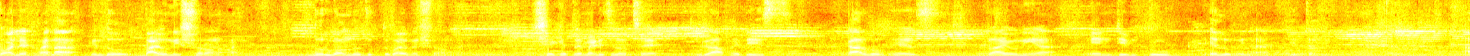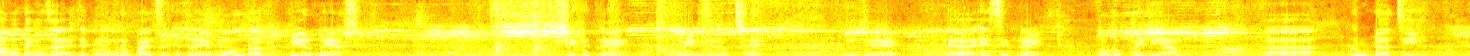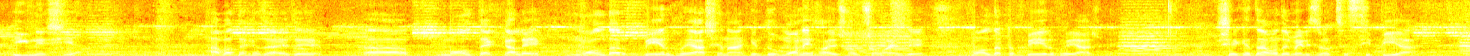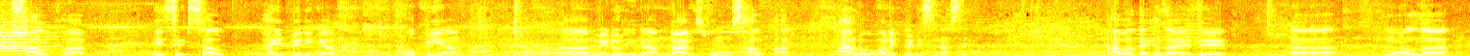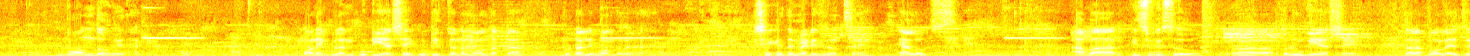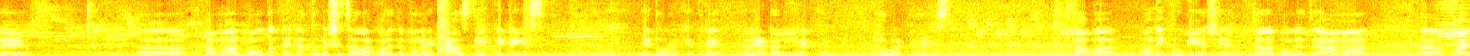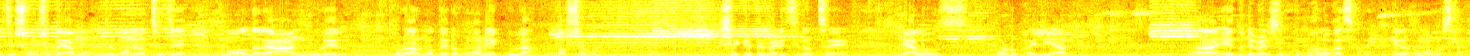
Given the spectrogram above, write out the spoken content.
টয়লেট হয় না, কিন্তু বায়ু নিঃসরণ হয়। দুর্গন্ধযুক্ত বায়ু নিঃসরণ হয়। সেক্ষেত্রে মেডিসিন হচ্ছে graphites, carbo veg bryonia antim crud alumina ইত্যাদি। আবার দেখা যায় যে কোনো কোনো পাইলসের ক্ষেত্রে মলদার বের হয়ে আসে। সেক্ষেত্রে মেডিসিন হচ্ছে যে অ্যাসিড নাইট পডোফাইলিয়াম রুটাজি, ইগনেশিয়া। আবার দেখা যায় যে মলত্যাগকালে মলদার বের হয়ে আসে না, কিন্তু মনে হয় সব সময় যে মলদারটা বের হয়ে আসবে। সেক্ষেত্রে আমাদের মেডিসিন হচ্ছে sepia sulphur acid sulph hypericum opium medorrhinum nux vom sulphur আরও অনেক মেডিসিন আছে। আবার দেখা যায় যে মলদার বন্ধ হয়ে থাকে। অনেকগুলো গুটি আসে গুটির জন্য মলদারটা টোটালি বন্ধ হয়ে থাকে। সেক্ষেত্রে মেডিসিন হচ্ছে অ্যালোজ। আবার কিছু কিছু রুগী আসে, তারা বলে যে আমার মলদারটা এত বেশি জ্বালা করে যে মনে হয় কাজ দিয়ে কেটে গেছে। এ ধরনের ক্ষেত্রে র্যাটা নিয়ে খুব ভালো একটা মেডিসিন আবার অনেক রুগী আসে যারা বলে যে আমার পাইলসের সমস্যাটা এমন যে মনে হচ্ছে যে মলদারে আঙ্গুরের থোড়ার মতো এরকম অনেকগুলা অশ্বাবলী সেক্ষেত্রে মেডিসিন হচ্ছে অ্যালোস পডোফাইলিয়াম আহ, এই দুটো মেডিসিন খুব ভালো কাজ করে এরকম অবস্থায়।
